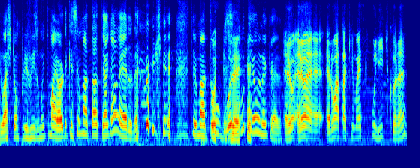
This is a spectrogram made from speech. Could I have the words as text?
Eu acho que é um prejuízo muito maior do que você matar até a galera, né? Porque você matou o Pois boi é. e fudeu, né, cara? Era, era, era um ataque mais que político, né?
